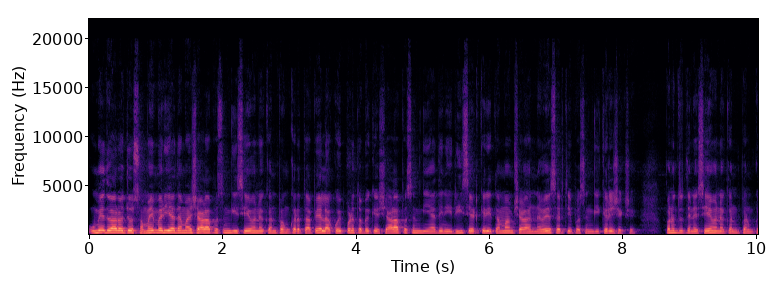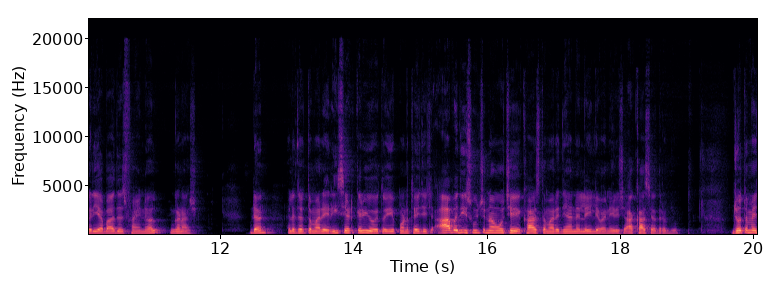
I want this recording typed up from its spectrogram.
ઉમેદવારો જો સમય મર્યાદામાં શાળા પસંદગી સેવ અને કન્ફર્મ કરતાં પહેલાં કોઈપણ તબક્કે શાળા પસંદગી યાદીની રીસેટ કરી તમામ શાળા નવેસરથી પસંદગી કરી શકશે. પરંતુ તેને સેવ અને કન્ફર્મ કર્યા બાદ જ ફાઇનલ ગણાશે. ડન એટલે જો તમારે રીસેટ કરવી હોય તો એ પણ થઈ જશે. આ બધી સૂચનાઓ છે એ ખાસ તમારે ધ્યાને લઈ લેવાની રહેશે. આ ખાસ યાદ રાખજો. જો તમે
